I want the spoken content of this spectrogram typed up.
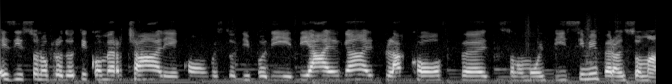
esistono prodotti commerciali con questo tipo di, di alga, il plaque off, sono moltissimi, però insomma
